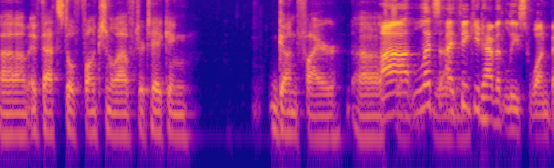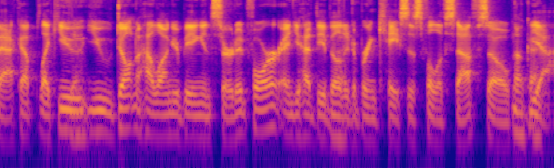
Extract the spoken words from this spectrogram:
Um, if that's still functional after taking gunfire. Uh, Uh, let's. I think you'd have at least one backup. Like you, Yeah. you don't know how long you're being inserted for, and you had the ability to bring cases full of stuff. So Okay. yeah,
